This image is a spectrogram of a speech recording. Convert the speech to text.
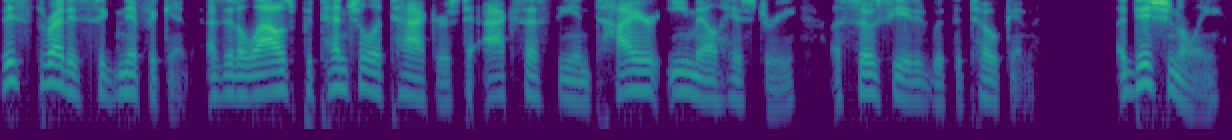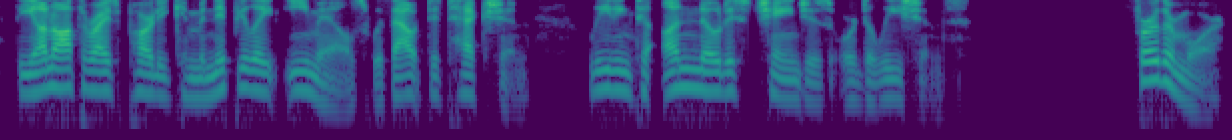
This threat is significant as it allows potential attackers to access the entire email history associated with the token. Additionally, the unauthorized party can manipulate emails without detection, leading to unnoticed changes or deletions. Furthermore,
